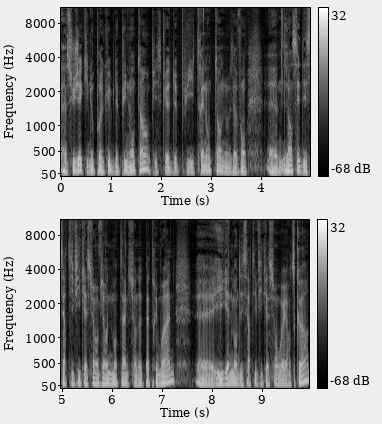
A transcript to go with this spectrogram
un, sujet qui nous préoccupe depuis longtemps, puisque depuis très longtemps nous avons euh, lancé des certifications environnementales sur notre patrimoine euh, et également des certifications Wired Score.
